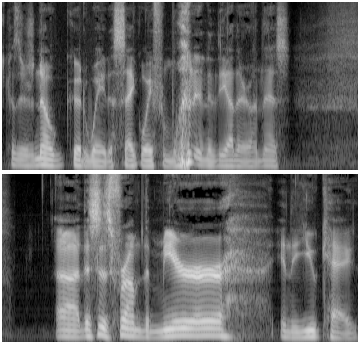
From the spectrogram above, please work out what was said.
because there's no good way to segue from one into the other on this. Uh, this is from the Mirror in the UK,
